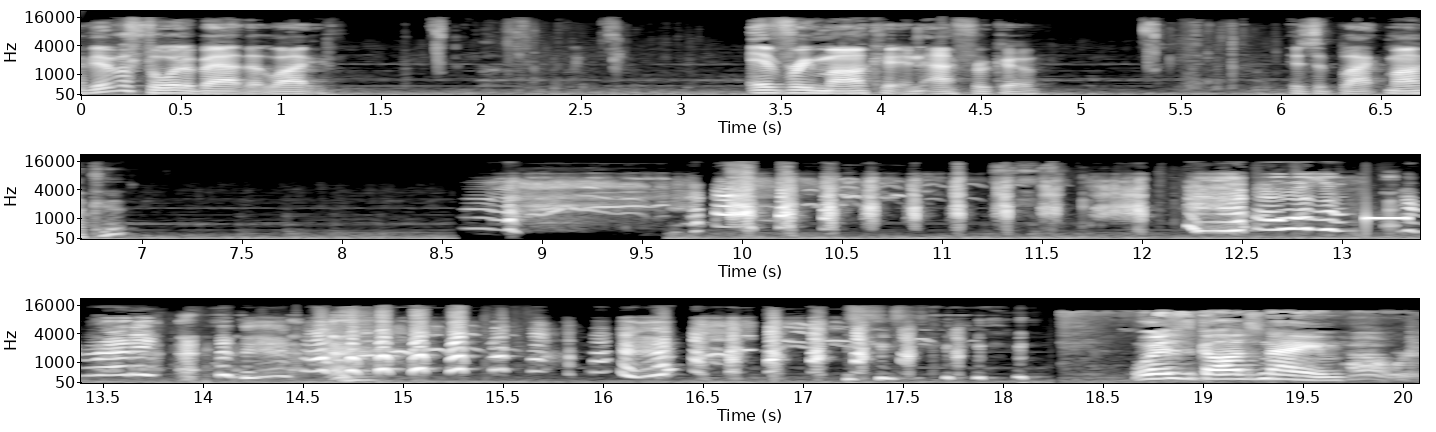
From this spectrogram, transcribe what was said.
Have you ever thought about that, like, every market in Africa is a black market? I wasn't fucking ready. What is God's name? Howard,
